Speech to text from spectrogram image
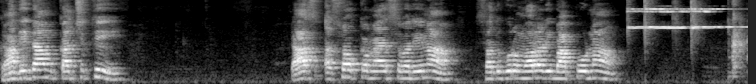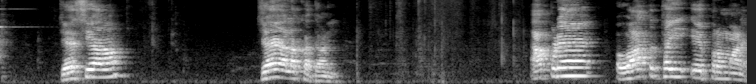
ગાંધીધામ કચ્છથી દાસ અશોક મહેશ્વરીના સદગુરુ મોરારી બાપુના જય સિયારામ જય અલખધણી. આપણે વાત થઈ એ પ્રમાણે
